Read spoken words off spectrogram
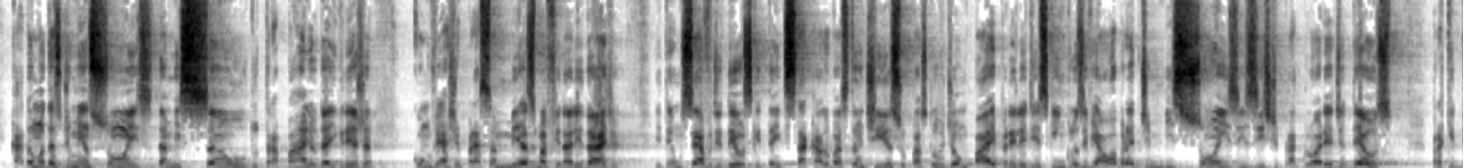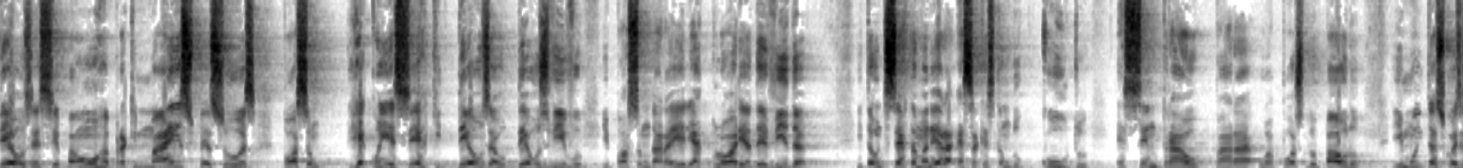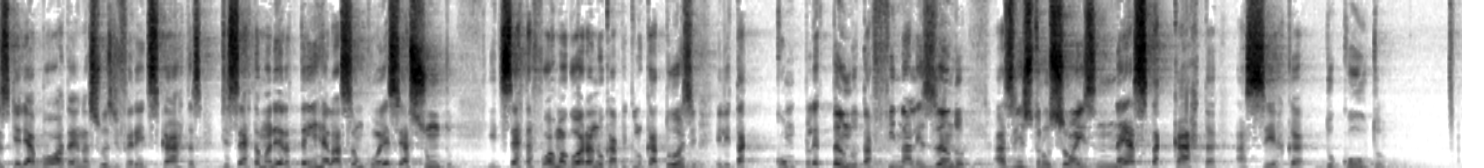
Cada uma das dimensões da missão ou do trabalho da igreja converge para essa mesma finalidade. E tem um servo de Deus que tem destacado bastante isso, o pastor John Piper. Ele diz que, inclusive, a obra de missões existe para a glória de Deus, para que Deus receba honra, para que mais pessoas possam reconhecer que Deus é o Deus vivo e possam dar a Ele a glória devida. Então, de certa maneira, essa questão do culto é central para o apóstolo Paulo. E muitas coisas que ele aborda nas suas diferentes cartas, de certa maneira, têm relação com esse assunto. E, de certa forma, agora, no capítulo 14, ele está completando, está finalizando as instruções nesta carta acerca do culto.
